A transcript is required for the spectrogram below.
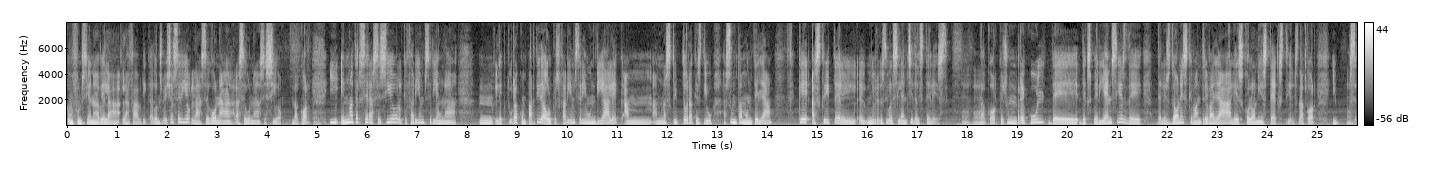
com funcionava la, la fàbrica. Doncs bé, això seria la segona, la segona sessió, d'acord? I en una tercera sessió el que faríem seria una mm, lectura compartida o el que es faríem seria un diàleg amb, amb una escriptora que es diu Assumpta Montellà que ha escrit el, el, un llibre que es diu El silenci dels telers, Mhm. d'acord? Que és un recull de- d'experiències de, de les dones que van treballar a les colònies tèxtils, d'acord? I s-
